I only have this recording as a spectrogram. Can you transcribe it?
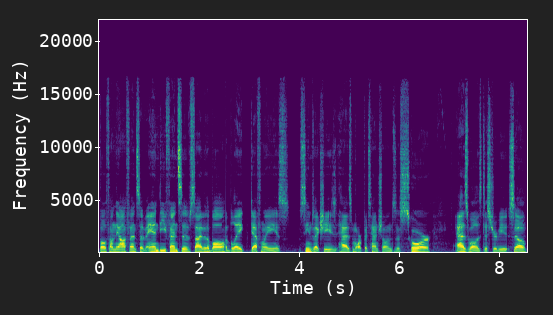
both on the offensive and defensive side of the ball. Blake definitely is seems like she has more potential and to score as well as distribute. So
